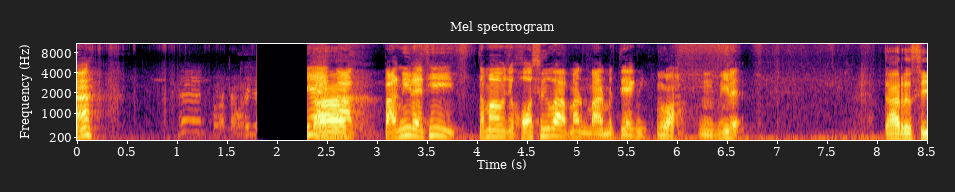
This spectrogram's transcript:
ฮะนี่ไงตาปากปากนี่แหละที่ตะเมาจะขอซื้อว่ามันมันมันแตกนี่ว่ะอืมนี่แหละ ตาฤาษี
